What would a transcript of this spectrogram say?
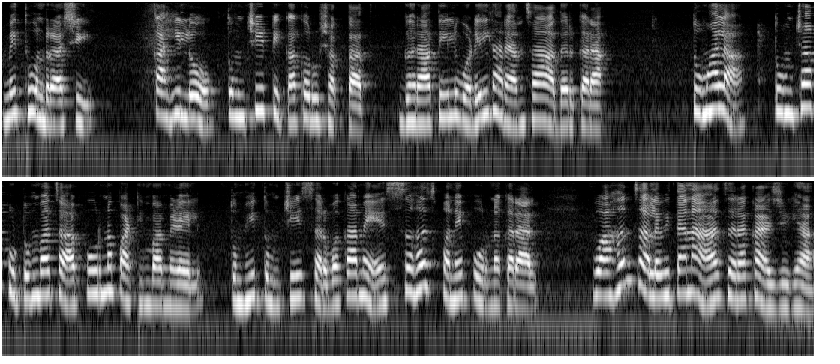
मिथुन राशी. काही लोक तुमची टीका करू शकतात. घरातील वडीलधाऱ्यांचा आदर करा. तुम्हाला तुमच्या कुटुंबाचा पूर्ण पाठिंबा मिळेल. तुम्ही तुमची सर्व कामे सहजपणे पूर्ण कराल. वाहन चालविताना जरा काळजी घ्या.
